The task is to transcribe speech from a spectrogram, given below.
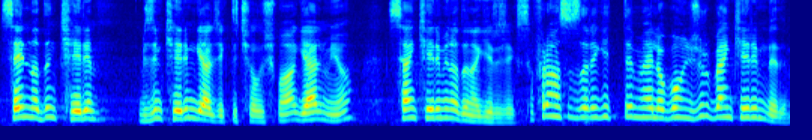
senin adın Kerim. Bizim Kerim gelecekti çalışmaya gelmiyor. Sen Kerim'in adına gireceksin. Fransızlara gittim hello bonjour ben Kerim dedim.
